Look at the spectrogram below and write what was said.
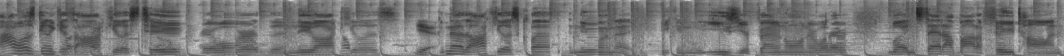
I was gonna get the Oculus 2 or whatever, the new Oculus. Yeah. No, the Oculus Quest, the new one that you can use your phone on or whatever. But instead, I bought a futon.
